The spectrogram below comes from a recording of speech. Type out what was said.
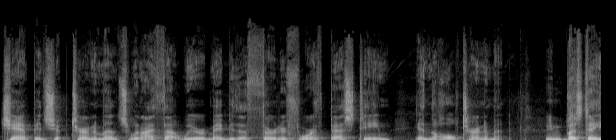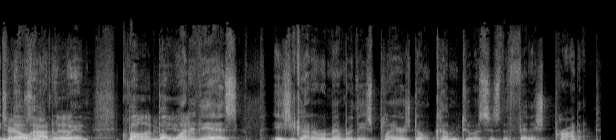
championship tournaments when I thought we were maybe the third or fourth best team in the whole tournament. In- but they know how to win. But, but what it athlete. is is you got to remember these players don't come to us as the finished product.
